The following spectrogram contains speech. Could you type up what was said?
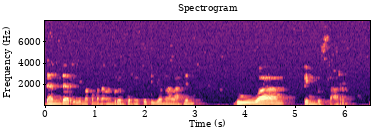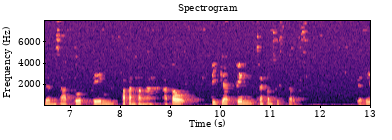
Dan dari lima kemenangan beruntun itu dia ngalahin dua tim besar dan satu tim papan tengah atau tiga tim Seven Sisters. Jadi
